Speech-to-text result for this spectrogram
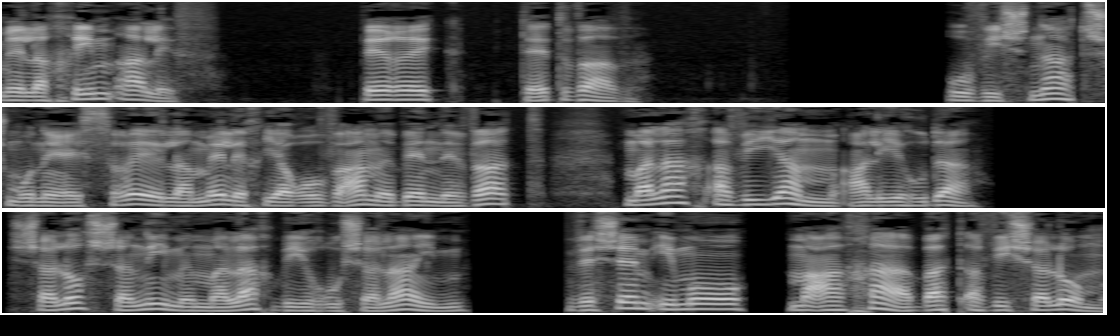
מלכים א', פרק ט"ו ובשנת שמונה עשרה למלך ירבעם בן נבט, מלך אביים על יהודה. שלוש שנים מלך בירושלים, ושם אמו מעכה בת אבישלום.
